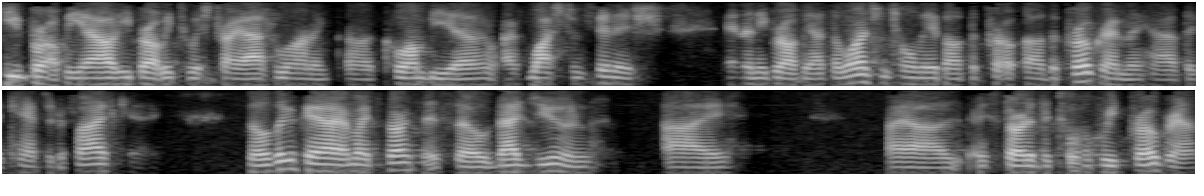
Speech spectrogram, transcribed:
he brought me out. He brought me to his triathlon in uh, Columbia. I watched him finish, and then he brought me out to lunch and told me about the pro, uh, the program they have, the Cancer to 5K. So I was like, okay, I might start this. So that June, I I, uh, I started the 12 week program,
